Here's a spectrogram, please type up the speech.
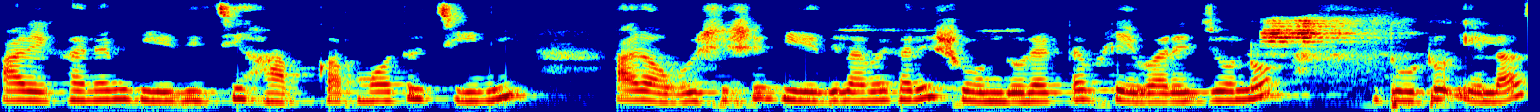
আর এখানে আমি দিয়ে দিচ্ছি হাফ কাপ মতো চিনি। আর অবশেষে দিয়ে দিলাম এখানে সুন্দর একটা ফ্লেভারের জন্য দুটো এলাচ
